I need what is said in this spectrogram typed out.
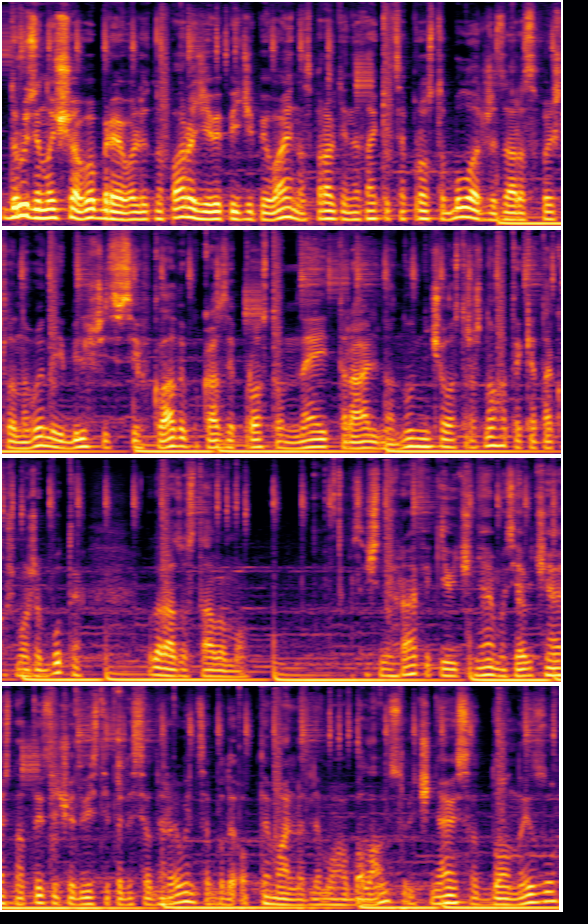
Друзі, ну що, вибираю валютну пару GBP GPY. Насправді не так і це просто було, адже зараз вийшли новини, і більшість всіх вкладів показує просто нейтрально. Ну нічого страшного, таке також може бути. Одразу ставимо свічний графік і відчиняємось. Я відчиняюсь на 1250 гривень, це буде оптимально для мого балансу. Відчиняюся донизу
